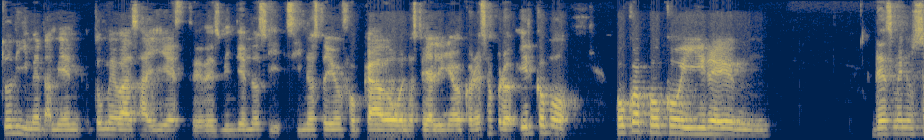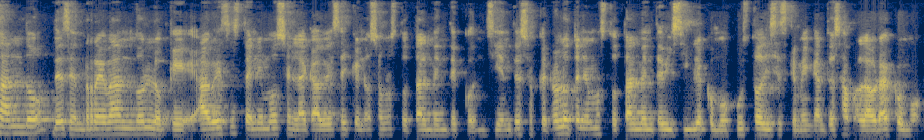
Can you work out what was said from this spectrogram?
tú dime también, tú me vas ahí este, desmintiendo si, si no estoy enfocado o no estoy alineado con eso, pero ir como poco a poco ir... Em, desmenuzando, desenredando lo que a veces tenemos en la cabeza y que no somos totalmente conscientes o que no lo tenemos totalmente visible, como justo dices que me encantó esa palabra, como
